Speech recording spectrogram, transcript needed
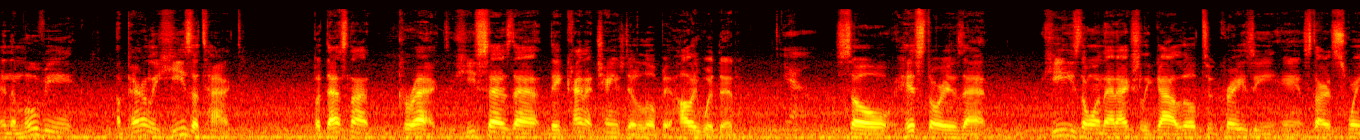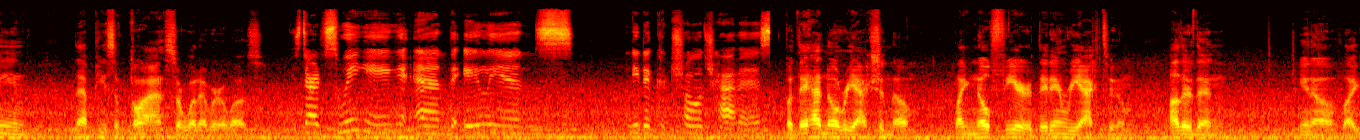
in the movie, apparently he's attacked, but that's not correct. He says that they kind of changed it a little bit. Hollywood did. Yeah. So his story is that he's the one that actually got a little too crazy and started swinging that piece of glass or whatever it was. He started swinging, and the aliens needed to control Travis. But they had no reaction though, like no fear. They didn't react to him, other than, you know, like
